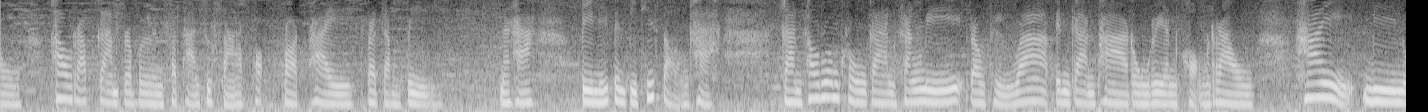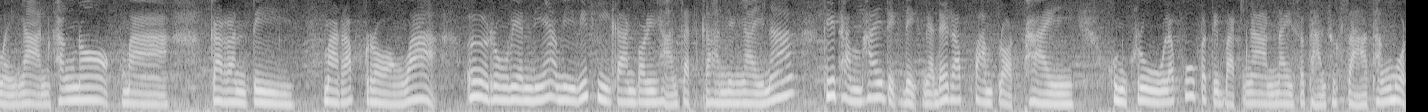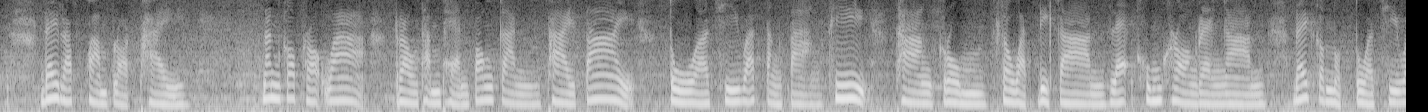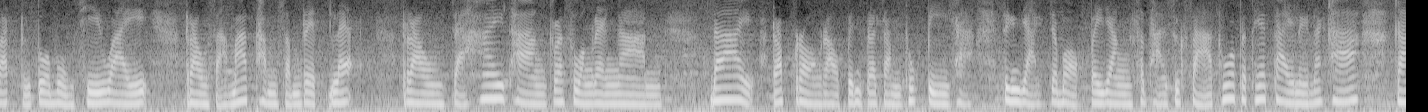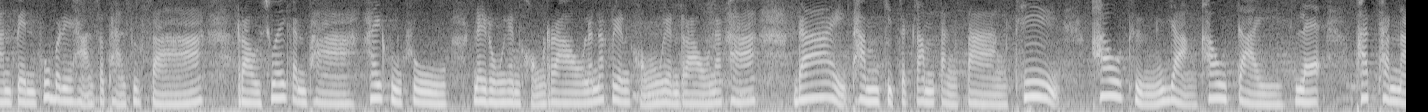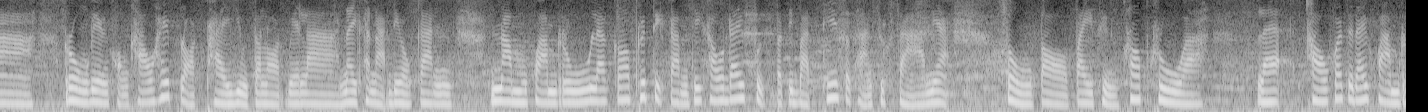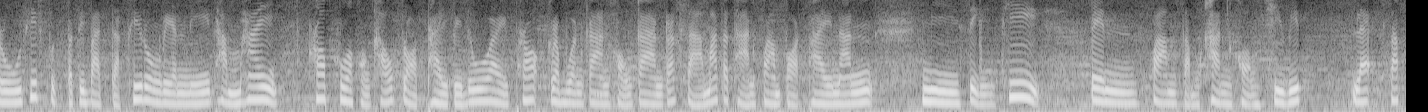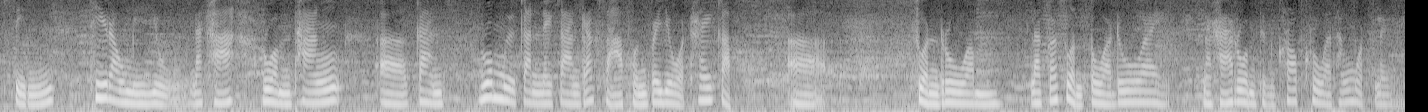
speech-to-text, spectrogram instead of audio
เข้ารับการประเมินสถานศึกษาปลอดภัยประจำปีนะคะ ปีนี้เป็นปีที่ 2 ค่ะ การเข้าร่วมโครงการครั้งนี้เราถือว่าเป็นการพาโรงเรียนของเรา ให้มีหน่วยงานข้างนอกมาการันตี มารับรองว่าเออโรงเรียนนี้มีวิธีการบริหารจัดการยังไงนะ ที่ทำให้เด็กๆเนี่ยได้รับความปลอดภัย คุณครูและผู้ปฏิบัติงานในสถานศึกษาทั้งหมดได้รับความปลอดภัย นั่นก็เพราะว่าเราทำแผนป้องกันภายใต้ตัวชี้วัดต่างๆ ที่ทางกรมสวัสดิการและคุ้มครองแรงงาน ได้กำหนดตัวชี้วัดหรือตัวบ่งชี้ไว้ เราสามารถทำสำเร็จและ เราจะให้ทางกระทรวงแรงงาน ได้รับรองเราเป็นประจำทุกปีค่ะ จึงอยากจะบอกไปยังสถานศึกษาทั่วประเทศไทยเลยนะคะ การเป็นผู้บริหารสถานศึกษา เราช่วยกันพาให้คุณครูในโรงเรียนของเราและนักเรียนของโรงเรียนเรานะคะ ได้ทำกิจกรรมต่างๆที่เข้าถึงอย่างเข้าใจและ พัฒนาโรงเรียนของเขาให้ปลอดภัยอยู่ตลอดเวลาในขณะเดียวกันนำความรู้และก็พฤติกรรมที่เขาได้ฝึกปฏิบัติที่สถานศึกษาเนี่ยส่งต่อไปถึงครอบครัว และเขาก็จะได้ความรู้ที่ฝึกปฏิบัติจากที่โรงเรียนนี้ทำให้ครอบครัวของเขาปลอดภัยไปด้วย เพราะกระบวนการของการรักษามาตรฐานความปลอดภัยนั้น มีสิ่งที่เป็นความสำคัญของชีวิตและทรัพย์สิน ที่เรามีอยู่นะคะ รวมทั้งการร่วมมือกันในการรักษาผลประโยชน์ให้กับส่วนรวมและก็ส่วนตัวด้วยนะคะ รวมถึงครอบครัวทั้งหมดเลย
